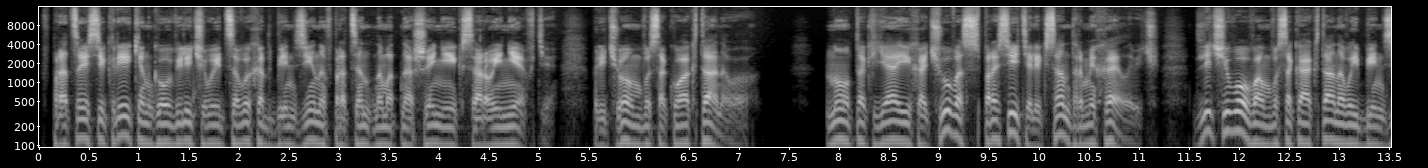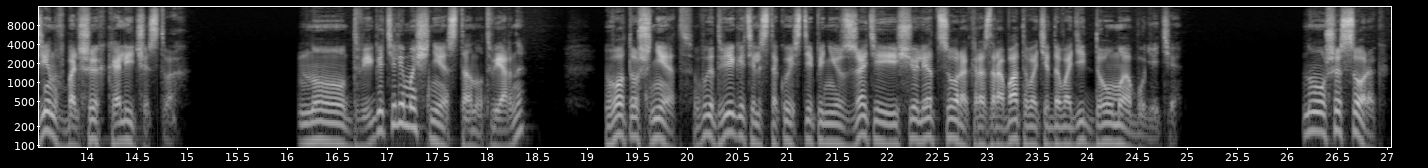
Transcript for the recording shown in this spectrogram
В процессе крекинга увеличивается выход бензина в процентном отношении к сырой нефти, причем высокооктанового. Ну, так я и хочу вас спросить, Александр Михайлович, для чего вам высокооктановый бензин в больших количествах? Ну, двигатели мощнее станут, верно? Вот уж нет, вы двигатель с такой степенью сжатия еще лет 40 разрабатывать и доводить до ума будете. Ну уж и 40,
